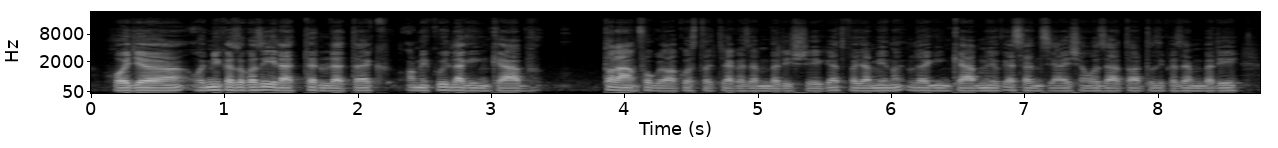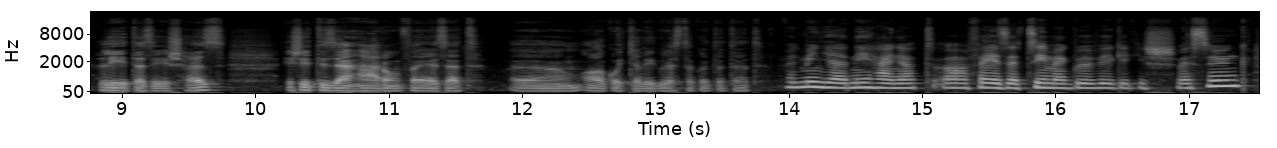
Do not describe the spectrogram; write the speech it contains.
hogy, hogy mik azok az életterületek, amik úgy leginkább talán foglalkoztatják az emberiséget, vagy ami leginkább mondjuk eszenciálisan hozzátartozik az emberi létezéshez, és itt 13 fejezet alkotja végül ezt a kötetet. Majd mindjárt néhányat a fejezet címekből végig is veszünk,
